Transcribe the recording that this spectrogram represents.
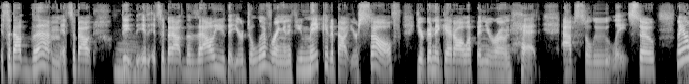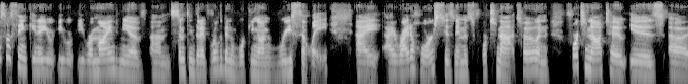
it's about them it's about the it's about the value that you're delivering and if you make it about yourself you're going to get all up in your own head absolutely. So i also think you know you, you, you remind me of um, something that i've really been working on recently. I i ride a horse his name is fortunato and fortunato is uh,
